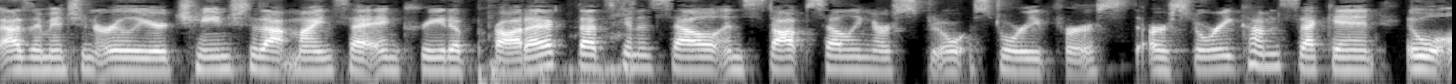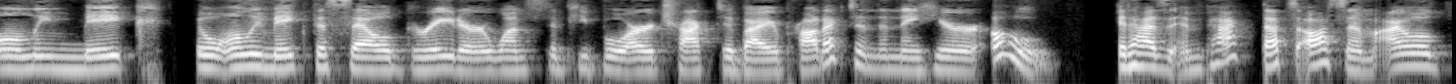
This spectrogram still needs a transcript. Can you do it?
as i mentioned earlier change to that mindset and create a product that's going to sell and stop selling our sto- story first. Our story comes second. It will only make it will only make the sale greater once the people are attracted by a product and then they hear oh it has impact. That's awesome. I will,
